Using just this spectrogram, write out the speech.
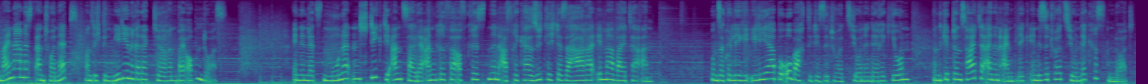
Mein Name ist Antoinette und ich bin Medienredakteurin bei Open Doors. In den letzten Monaten stieg die Anzahl der Angriffe auf Christen in Afrika südlich der Sahara immer weiter an. Unser Kollege Ilia beobachtet die Situation in der Region und gibt uns heute einen Einblick in die Situation der Christen dort.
